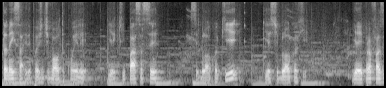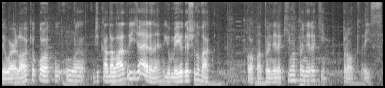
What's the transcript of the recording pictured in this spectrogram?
também sai. Depois a gente volta com ele. E aqui passa a ser esse bloco aqui e este bloco aqui. E aí para fazer o airlock eu coloco uma de cada lado e já era, né? E o meio eu deixo no vácuo. Coloco uma torneira aqui e uma torneira aqui. Pronto, é isso.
